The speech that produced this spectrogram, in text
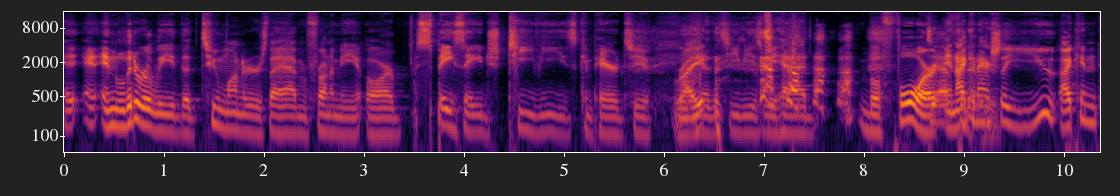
and, and literally the two monitors that I have in front of me are space age TVs compared to Right. you know, the TVs we had before, and I can actually you I can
